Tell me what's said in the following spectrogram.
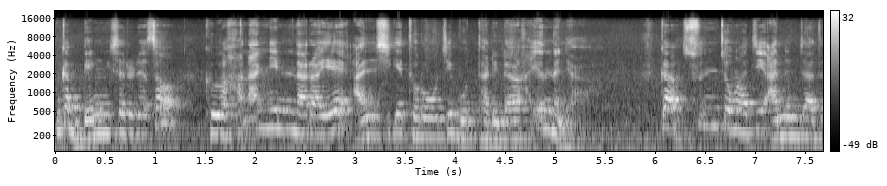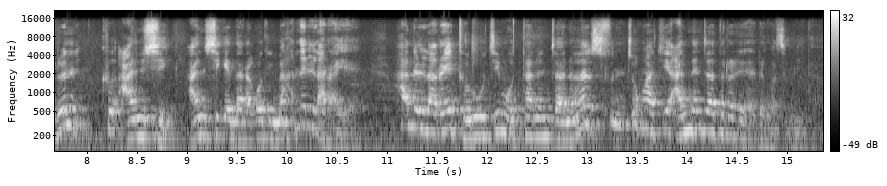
그러니까 맹세를 해서 그 하나님 나라의 안식에 들어오지 못하리라 하였느냐. 그러니까 순종하지 않는 자들은 그 안식, 안식의 나라거든요. 하늘나라에. 하늘나라에 들어오지 못하는 자는 순종하지 않는 자들이라는 것입니다.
